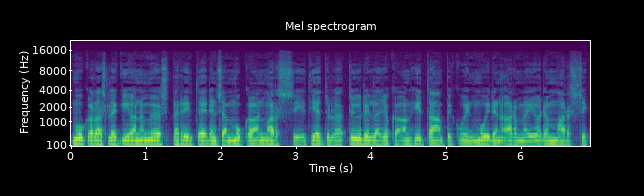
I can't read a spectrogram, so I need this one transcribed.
Muukalaislegiona myös perinteidensä mukaan marssii tietyllä tyylillä, joka on hitaampi kuin muiden armeijoiden marssi,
